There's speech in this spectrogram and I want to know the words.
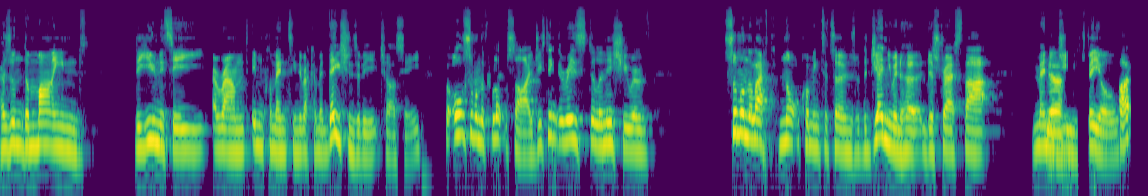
has undermined the unity around implementing the recommendations of the HRC, but also on the flip side, do you think there is still an issue of some on the left not coming to terms with the genuine hurt and distress that many yeah. Jews feel I,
